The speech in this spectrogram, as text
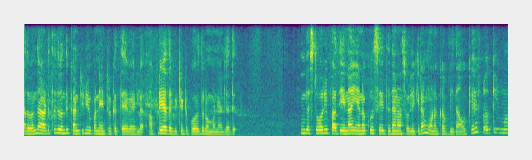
அதை வந்து அடுத்தது வந்து கண்டினியூ பண்ணிகிட்டு இருக்க தேவையில்லை. அப்படியே அதை விட்டுட்டு போகிறது ரொம்ப நல்லது. இந்த ஸ்டோரி பார்த்தீங்கன்னா எனக்கும் சேர்த்து தான் நான் சொல்லிக்கிறேன். உனக்கும் அப்படி தான் ஓகே ஓகேம்மா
